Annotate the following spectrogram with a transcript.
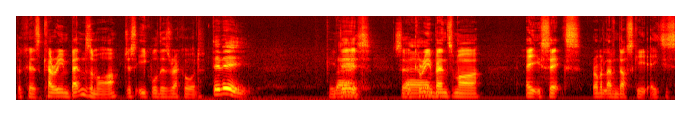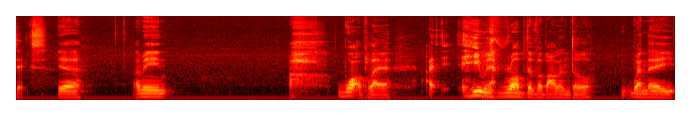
because Karim Benzema just equaled his record. Did he? He Nice. did. So Karim Um, Benzema, 86. Robert Lewandowski, 86. Yeah. I mean, what a player. I, he was Yeah. robbed of a Ballon d'Or when they,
